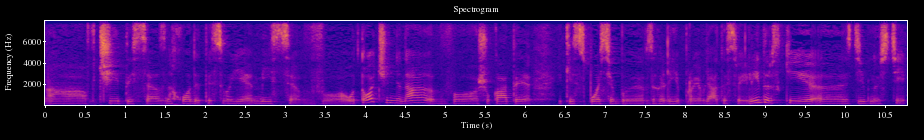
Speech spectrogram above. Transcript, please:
а, Вчитися знаходити своє місце в оточенні, да, в шукати якісь способи взагалі проявляти свої лідерські е, здібності,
